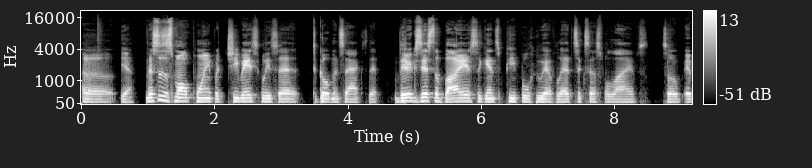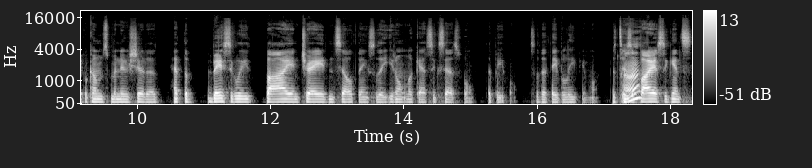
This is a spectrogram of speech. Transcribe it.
Uh, yeah. This is a small point, but she basically said to Goldman Sachs that there exists a bias against people who have led successful lives. So it becomes minutia to have to basically buy and trade and sell things so that you don't look as successful to people, so that they believe you more. Because there's Huh? a bias against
